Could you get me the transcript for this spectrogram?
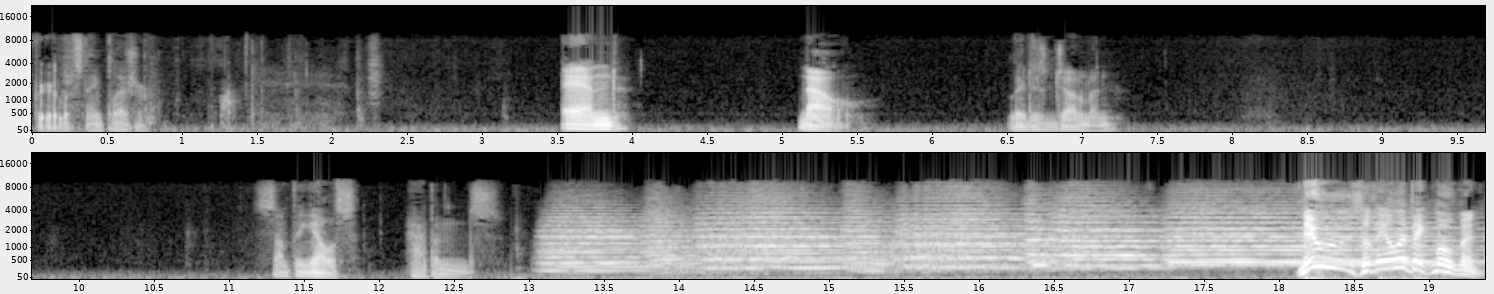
for your listening pleasure. And now, ladies and gentlemen, something else happens. News of the Olympic movement.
